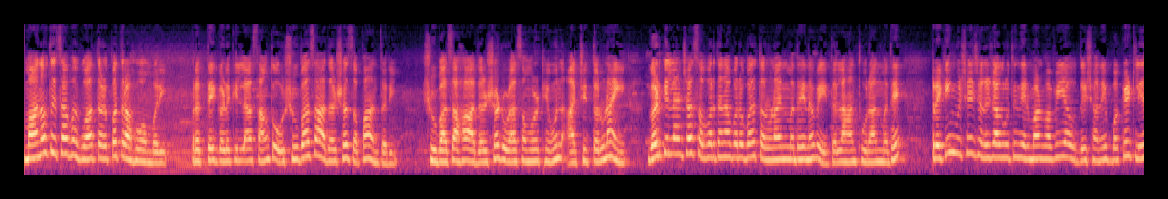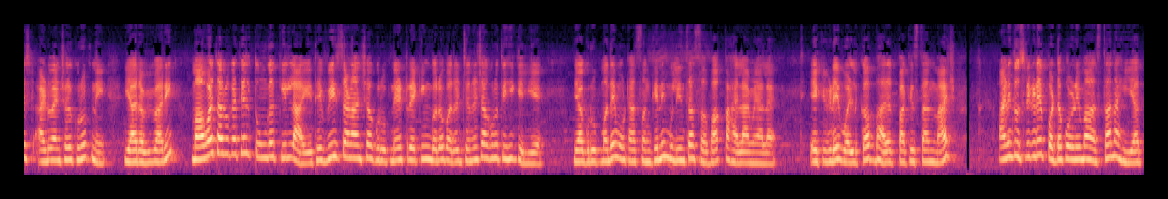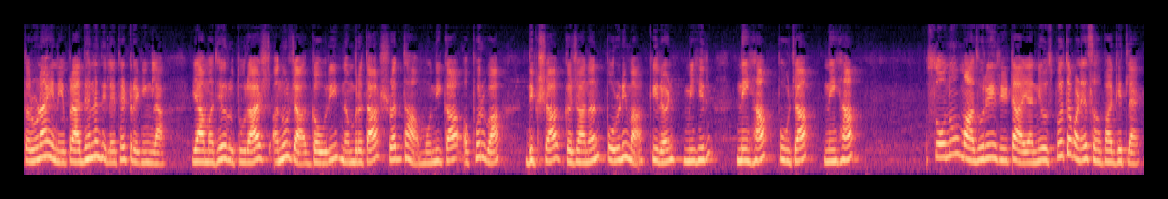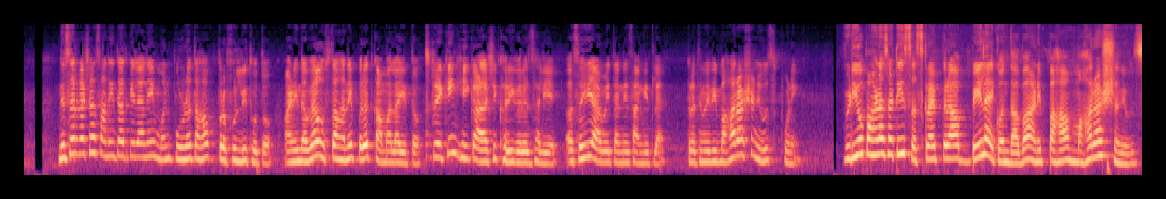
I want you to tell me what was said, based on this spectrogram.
मानवतेचा भगवा तळपत राहो अंबरी. प्रत्येक गडकिल्ला सांगतो शुभाचा आदर्श जपा अंतरी. शुभाचा हा आदर्श डोळ्यासमोर ठेवून आजची तरुणाई गडकिल्ल्यांच्या संवर्धनाबरोबर तरुणांमध्ये नव्हे तर लहान थोरांमध्ये. ट्रेकिंगविषयी जनजागृती निर्माण व्हावी या उद्देशाने बकेट लिस्ट ॲडव्हेंचर ग्रुपने या रविवारी मावळ तालुक्यातील तुंग किल्ला येथे वीस जणांच्या ग्रुपने ट्रेकिंगबरोबरच जनजागृतीही केली आहे या ग्रुपमध्ये मोठ्या संख्येने मुलींचा सहभाग पाहायला मिळाला आहे एकीकडे world cup Bharat Pakistan match आणि दुसरीकडे पटपौर्णिमा असतानाही या तरुणाईने प्राधान्य दिले ते ट्रेकिंगला यामध्ये ऋतुराज अनुजा गौरी नम्रता श्रद्धा मोनिका अपूर्वा दीक्षा गजानन पौर्णिमा किरण मिहिर नेहा पूजा नेहा सोनू माधुरी रीटा यांनी उत्स्फूर्तपणे सहभाग घेतलाय. निसर्गाच्या सानिध्यात गेल्याने मन पूर्णतः प्रफुल्लित होतं आणि नव्या उत्साहाने परत कामाला येतं. ट्रेकिंग ही काळाची खरी गरज झाली आहे असंही यावेळी त्यांनी सांगितलंय. प्रतिनिधी महाराष्ट्र न्यूज पुणे. व्हिडिओ पाहण्यासाठी सबस्क्राईब करा बेल आयकॉन दाबा आणि पहा महाराष्ट्र न्यूज.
